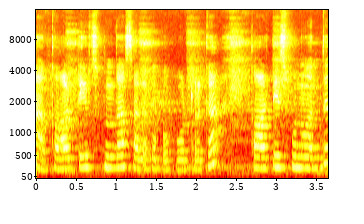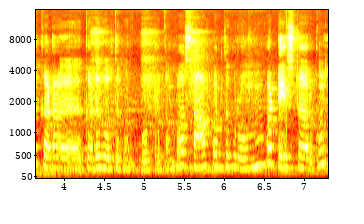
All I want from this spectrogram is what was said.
நான் கால் டீஸ்பூன் தான் சதக்கு போட்டிருக்கேன். கால் டீஸ்பூன் வந்து கட கடுகு உளுத்தம்பருப்பு போட்டிருக்கேன்ப்பா சாப்பிட்றதுக்கு ரொம்ப டேஸ்ட்டாக இருக்கும்.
